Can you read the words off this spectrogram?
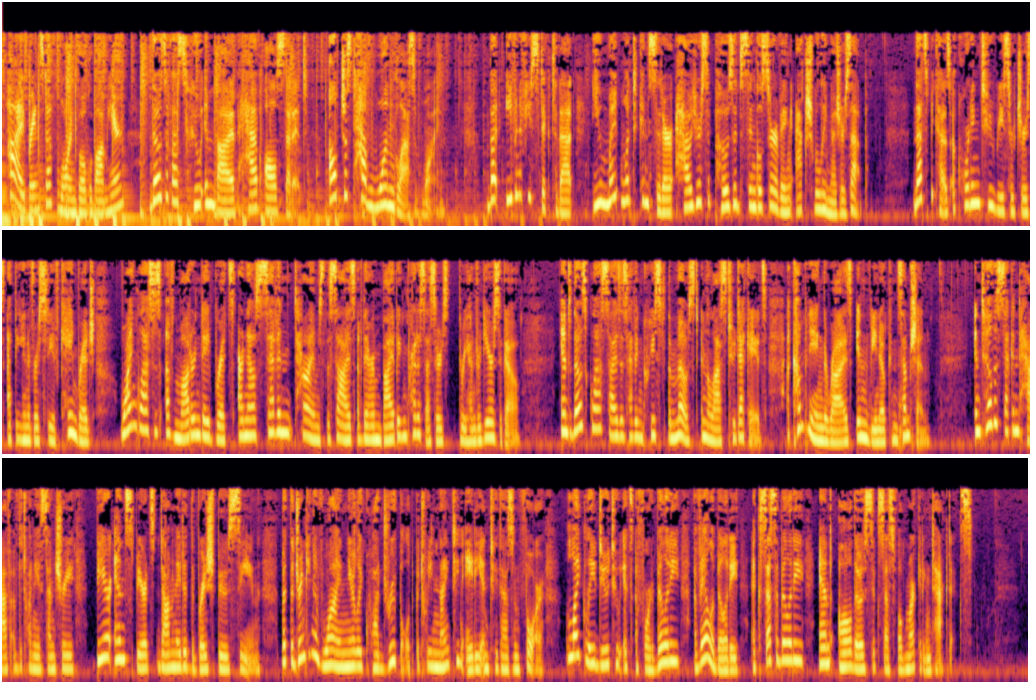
Hi, Brain Stuff, Lauren Vogelbaum here. Those of us who imbibe have all said it. I'll just have one glass of wine. But even if you stick to that, you might want to consider how your supposed single serving actually measures up. That's because, according to researchers at the University of Cambridge, wine glasses of modern day Brits are now seven times the size of their imbibing predecessors 300 years ago. And those glass sizes have increased the most in the last two decades, accompanying the rise in vino consumption. Until the second half of the 20th century, beer and spirits dominated the British booze scene, but the drinking of wine nearly quadrupled between 1980 and 2004, likely due to its affordability, availability, accessibility, and all those successful marketing tactics.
